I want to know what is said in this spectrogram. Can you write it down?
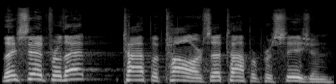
They said for that type of tolerance, that type of precision,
